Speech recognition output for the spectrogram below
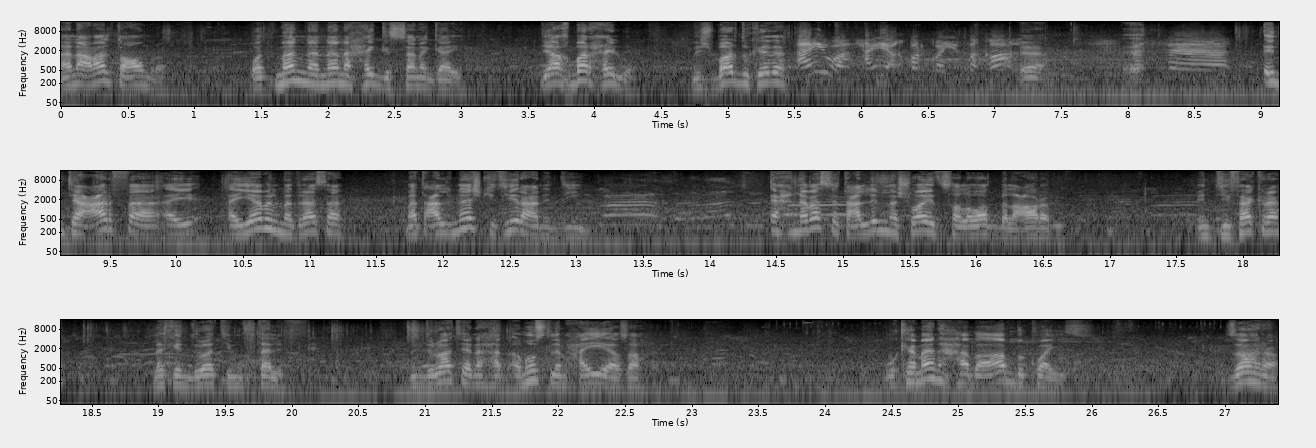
أنا عملت عمرة. وأتمنى إن أنا أحج السنة الجاية. دي أخبار حلوة. مش برضو كده؟ أيوه الحقيقة أخبار كويسة خالص. آه، بس آه، أنت عارفة أي... أيام المدرسة ما اتعلمناش كتير عن الدين. إحنا بس اتعلمنا شوية صلوات بالعربي. أنت فاكرة؟ لكن دلوقتي مختلف. من دلوقتي أنا هبقى مسلم حقيقي يا زهرة. وكمان هبقى أب كويس. زهرة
